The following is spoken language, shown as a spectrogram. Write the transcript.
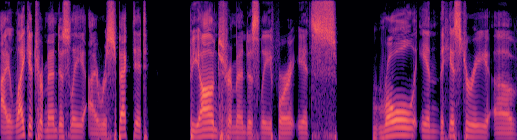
I like it tremendously. I respect it beyond tremendously for its role in the history of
